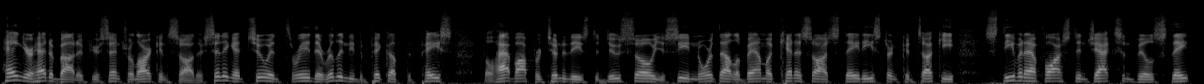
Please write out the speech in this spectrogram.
hang your head about if you're Central Arkansas. They're sitting at 2 and 3. They really need to pick up the pace. They'll have opportunities to do so. You see North Alabama, Kennesaw State, Eastern Kentucky, Stephen F. Austin, Jacksonville State,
